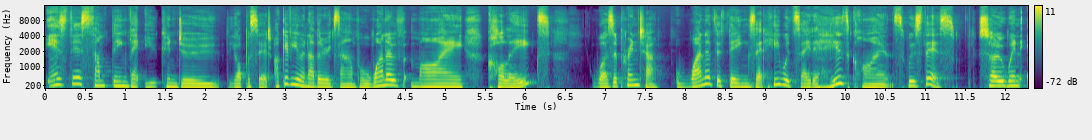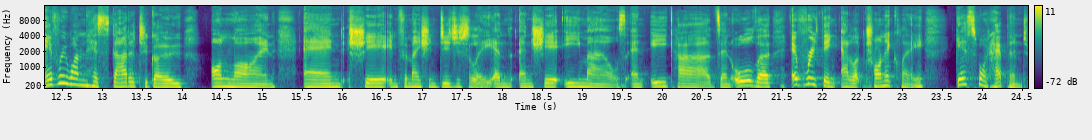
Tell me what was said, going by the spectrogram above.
Is there something that you can do the opposite? I'll give you another example. One of my colleagues was a printer one of the things that he would say to his clients was this. So when everyone has started to go online and share information digitally and, and share emails and e-cards and all the everything electronically, guess what happened?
